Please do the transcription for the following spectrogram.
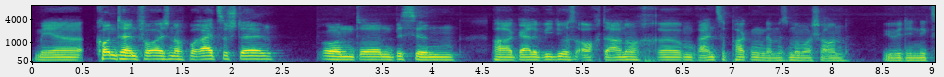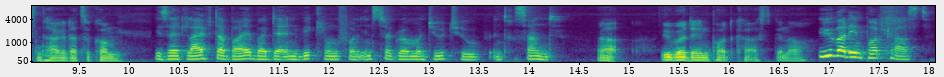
mehr Content für euch noch bereitzustellen und äh, ein bisschen ein paar geile Videos auch da noch ähm, reinzupacken. Da müssen wir mal schauen, wie wir die nächsten Tage dazu kommen. Ihr seid live dabei bei der Entwicklung von Instagram und YouTube. Interessant. Ja, über den Podcast, genau. Über den Podcast.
